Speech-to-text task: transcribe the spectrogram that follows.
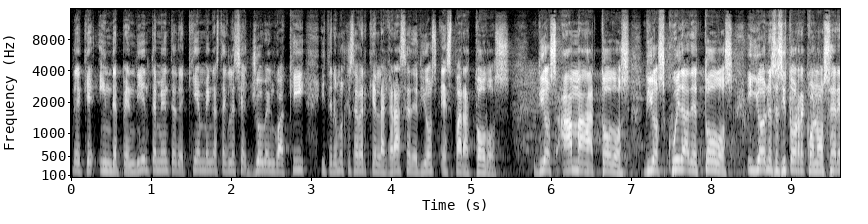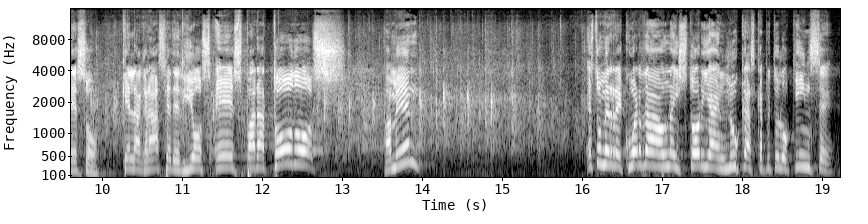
de que independientemente de quién venga a esta iglesia, yo vengo aquí y tenemos que saber que la gracia de Dios es para todos. Dios ama a todos, Dios cuida de todos y yo necesito reconocer eso, que la gracia de Dios es para todos. Amén. Esto me recuerda a una historia en Lucas capítulo 15.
